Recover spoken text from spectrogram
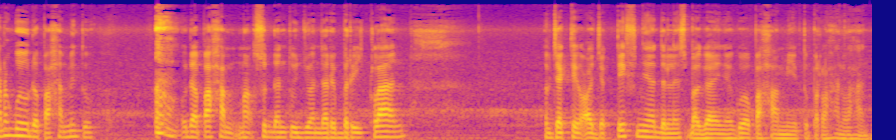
Karena gue udah paham itu. Udah paham maksud dan tujuan dari beriklan objektif objektifnya dan lain sebagainya. Gue pahami itu perlahan-lahan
